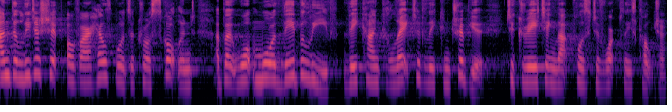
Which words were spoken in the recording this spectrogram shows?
and the leadership of our health boards across Scotland about what more they believe they can collectively contribute to creating that positive workplace culture.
